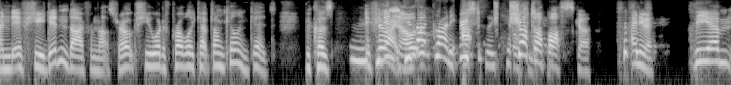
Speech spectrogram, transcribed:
And if she didn't die from that stroke, she would have probably kept on killing kids. Because Mm. if you No, didn't right, know, that granny st- actually kill Shut up. Oscar. Anyway, the um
